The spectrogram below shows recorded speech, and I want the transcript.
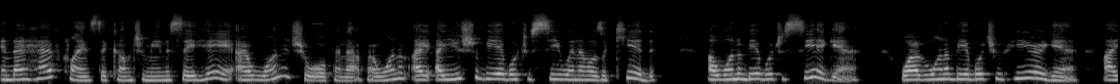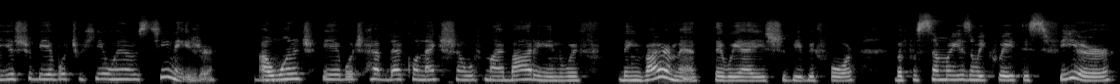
and i have clients that come to me and say hey i wanted to open up i want to I, I used to be able to see when i was a kid i want to be able to see again or i want to be able to hear again i used to be able to hear when i was teenager I Mhm. wanted to be able to have that connection with my body and with the environment the way I used to be before. But for some reason, we create this fear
